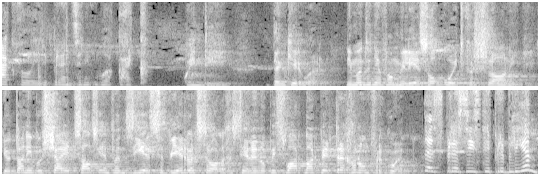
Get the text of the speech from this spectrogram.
Ek wil hierdie prins in die oë kyk. Wendy, dink hieroor. Niemand in jou familie sal ooit verslaan nie. Jou tannie Boucher het selfs een van Zee se weerligstrale gesteel en op die swartmark weer terug aan hom verkoop. Dis presies die probleem.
